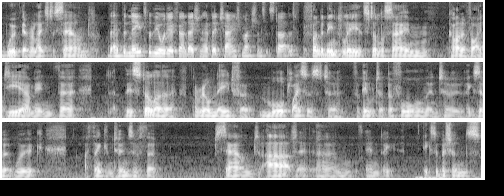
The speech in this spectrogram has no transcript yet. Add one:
work that relates to sound. Have the needs with the Audio Foundation, have they changed much since it started? Fundamentally, it's still the same kind of idea. I mean, the there's still a, a real need for more places to for people to perform and to exhibit work. I think in terms of the sound art um, and ex- exhibitions,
